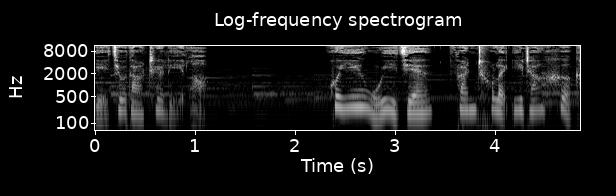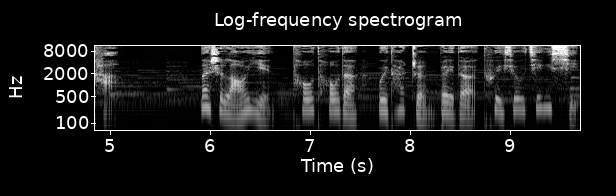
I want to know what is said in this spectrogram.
也就到这里了，慧英无意间翻出了一张贺卡，那是老尹偷偷的为他准备的退休惊喜。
